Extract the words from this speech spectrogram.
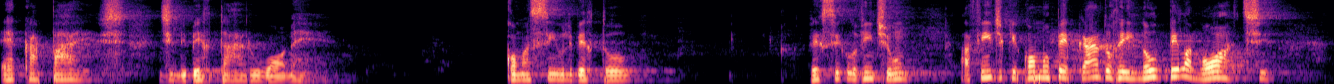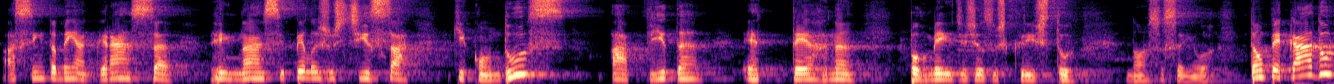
é capaz de libertar o homem como assim o libertou. Versículo 21, a fim de que, como o pecado reinou pela morte, assim também a graça reinasse pela justiça, que conduz à vida eterna por meio de Jesus Cristo, nosso Senhor. Então, o pecado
